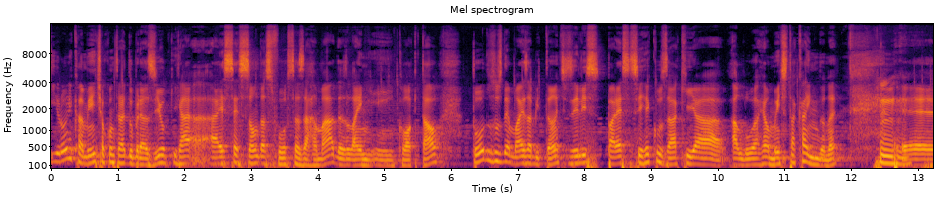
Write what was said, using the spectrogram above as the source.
ironicamente, ao contrário do Brasil, que a, a exceção das forças armadas lá em, em Clock Town, todos os demais habitantes eles parecem se recusar que a, a lua realmente está caindo, né? Uhum. é,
